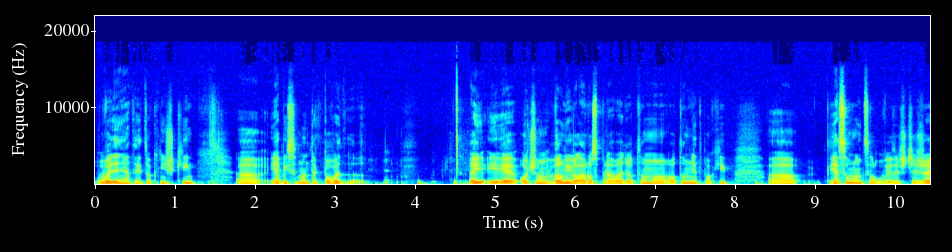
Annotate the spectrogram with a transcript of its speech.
uvedenia tejto knižky. Uh, ja by som len tak povedal, je, je o čom veľmi veľa rozprávať, o tom, o tom net pochyb. Uh, ja som len chcel uvieť ešte, že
